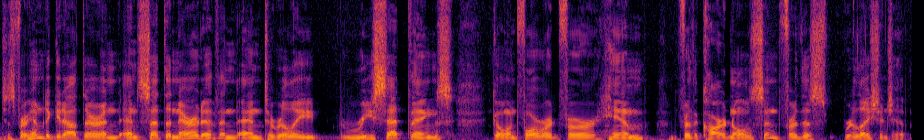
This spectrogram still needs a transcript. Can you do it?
just for him to get out there and, and set the narrative and and to really reset things going forward for him, for the Cardinals, and for this relationship.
